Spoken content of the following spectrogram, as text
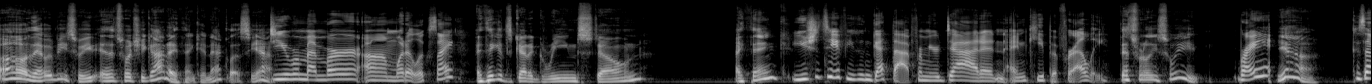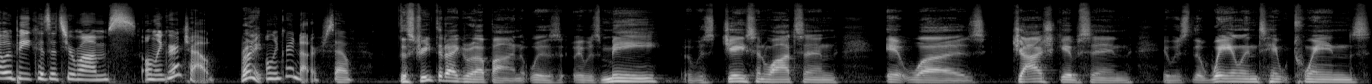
Oh, that would be sweet. And that's what she got, I think, a necklace. Yeah. Do you remember um, what it looks like? I think it's got a green stone. I think You should see if you can get that from your dad and, and keep it for Ellie, that's really sweet. right? Yeah. Because that would be because it's your mom's only grandchild, Right. only granddaughter. So the street that I grew up on was it was me, it was Jason Watson, it was Josh Gibson, it was the Whalen t- twins.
